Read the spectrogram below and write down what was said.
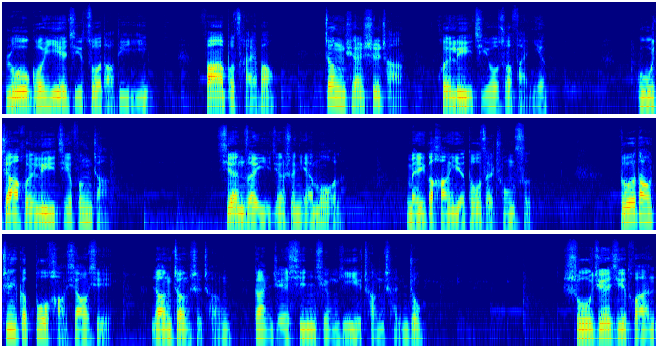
如果业绩做到第一，发布财报，证券市场会立即有所反应，股价会立即疯涨。现在已经是年末了，每个行业都在冲刺，得到这个不好消息，让郑世成感觉心情异常沉重。蜀爵集团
